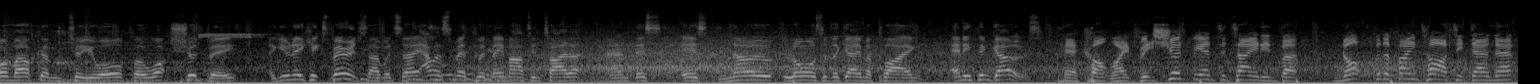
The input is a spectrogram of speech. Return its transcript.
Warm welcome to you all for what should be a unique experience, I would say. Alan Smith with me, Martin Tyler, and this is no laws of the game applying. Anything goes. Yeah, can't wait for it. Should be entertaining, but not for the faint-hearted down there.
